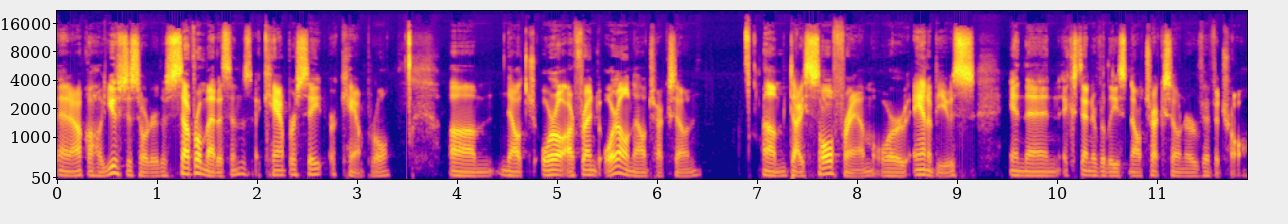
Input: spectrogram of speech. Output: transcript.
and alcohol use disorder, there's several medicines, a acamprosate or Campral, um, now oral, our friend oral naltrexone, um, disulfiram or Antabuse, and then extended release naltrexone or Vivitrol.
